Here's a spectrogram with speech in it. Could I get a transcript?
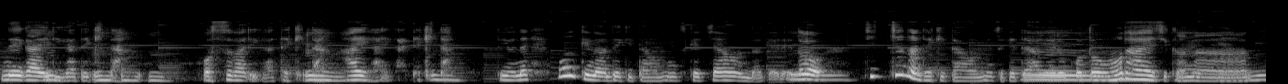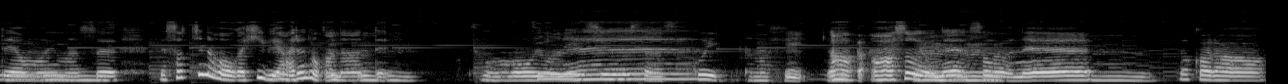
寝返りができた、うんうんお座りができた、うん。ハイハイができた、うん。っていうね大きなできたを見つけちゃうんだけれど、うん。ちっちゃなできたを見つけてあげることも大事かなって思いまうんす。でそっちの方が日々あるのかなって思うよね。練習をしたらすごい楽しい。なんか。ああ、そうよね、うんうん。そうようね。ん。だから、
